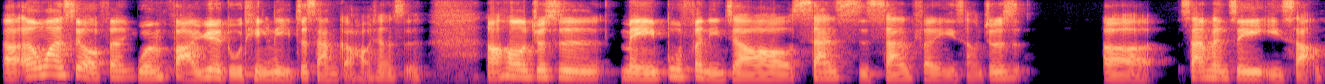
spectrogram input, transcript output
呃，N one 是有分文法、阅读、听力这三个，好像是，然后就是每一部分你只要三十三分以上，就是呃三分之一以上，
